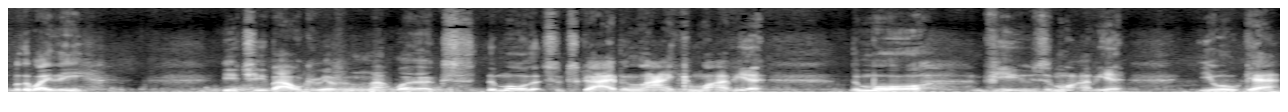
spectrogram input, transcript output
But the way the YouTube algorithm that works the more that subscribe and like and what have you the more views and what have you you will get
